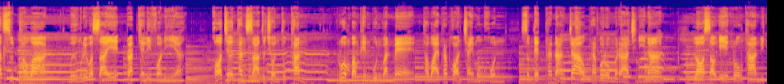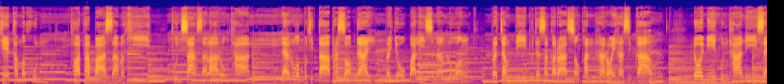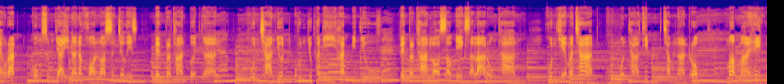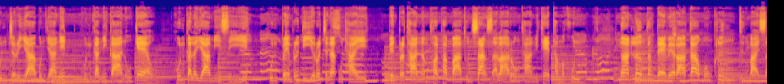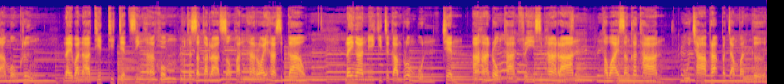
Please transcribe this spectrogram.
วัดสุทธาวาสเมืองริเวอร์ไซด์รัฐแคลิฟอร์เนีย ขอเชิญท่านสาธุชนทุกท่าน ร่วมบำเพ็ญบุญวันแม่ ถวายพระพรชัยมงคล สมเด็จพระนางเจ้าพระบรมราชินีนาถหล่อเสาเอกโรงทานวิเทศธรรมคุณ ทอดผ้าป่าสามัคคี ทุนสร้างศาลาโรงทาน และร่วมมุทิตาพระสอบได้ประโยคบาลีสนามหลวง ประจำปีพุทธศักราช 2559 โดยมีคุณธานีแสงรัตน์กงสุลใหญ่ณนครลอสแองเจลิส เป็นประธานเปิดงาน คุณชาญยุทธคุณยุพดีหัดวินยู เป็นประธานหล่อเสาเอกศาลาโรงทาน คุณเขมชาติ คุณมนทาทิพย์ชำนาญรบ มอบหมายให้คุณจริยาบุญญาณิตคุณกันนิกาหนูแก้ว คุณกัลยามีสีคุณเปรมฤดีรจนะอุทัย เป็นประธานนำทอดผ้าป่าทุนสร้างศาลาโรงทานวิเทศธรรมคุณ งานเริ่มตั้งแต่เวลา9โมงครึ่งถึงบ่าย3โมงครึ่งในวันอาทิตย์ที่ 7 สิงหาคม พุทธศักราช 2559 ในงานมีกิจกรรมร่วมบุญ เช่น อาหารโรงทานฟรี 15 ร้าน ถวายสังฆทาน บูชาพระประจำวันเกิด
